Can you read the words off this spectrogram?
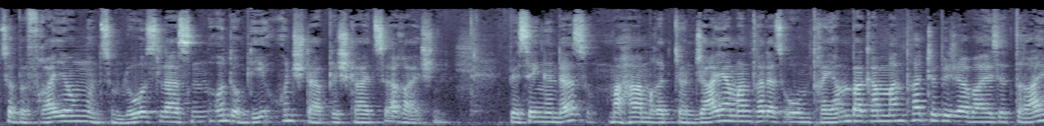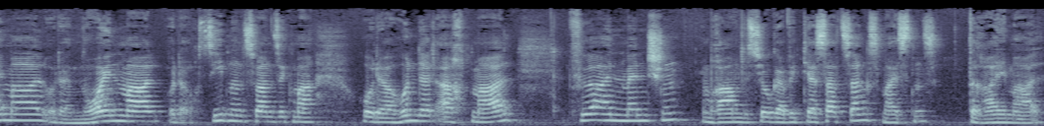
zur Befreiung und zum Loslassen und um die Unsterblichkeit zu erreichen. Wir singen das Mahamrityunjaya Mantra, das Om Triambakam Mantra, typischerweise dreimal oder neunmal oder auch 27 Mal oder 108 Mal für einen Menschen im Rahmen des Yoga Vidya Satsangs meistens dreimal.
